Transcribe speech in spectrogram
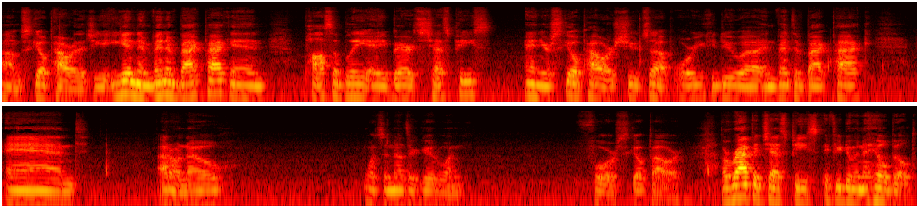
um, skill power that you get. You get an inventive backpack and possibly a Barrett's chest piece, and your skill power shoots up. Or you could do an inventive backpack and I don't know what's another good one for skill power. A rapid chest piece if you're doing a hill build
